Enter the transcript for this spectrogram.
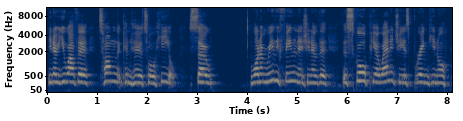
You know, you have a tongue that can hurt or heal. So, what I'm really feeling is, you know, the, the Scorpio energy is bringing up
